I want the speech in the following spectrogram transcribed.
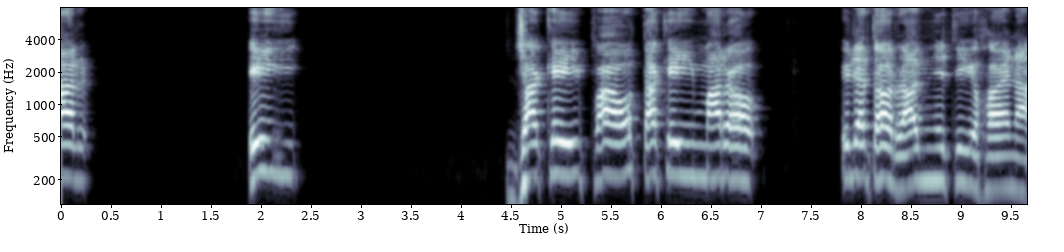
আর এই যাকেই পাও তাকেই মারো, এটা তো রাজনীতি হয় না।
